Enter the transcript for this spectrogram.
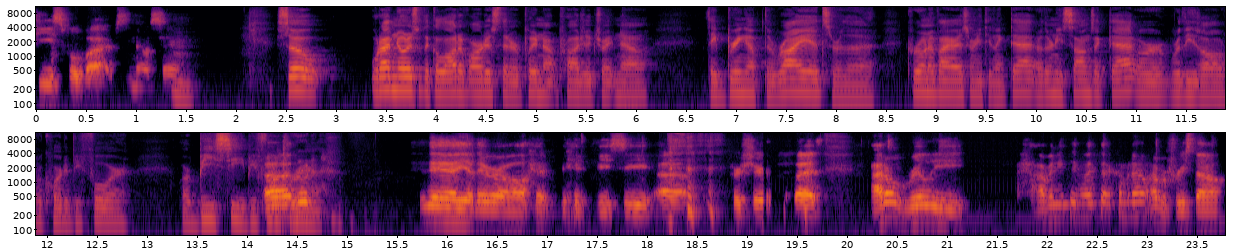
peaceful vibes. You know what I'm saying? Mm. So what I've noticed with like a lot of artists that are putting out projects right now, they bring up the riots or the coronavirus or anything like that. Are there any songs like that, or were these all recorded before, or BC before uh, Corona? Yeah, yeah, they were all BC uh, for sure. But I don't really have anything like that coming out. I have a freestyle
